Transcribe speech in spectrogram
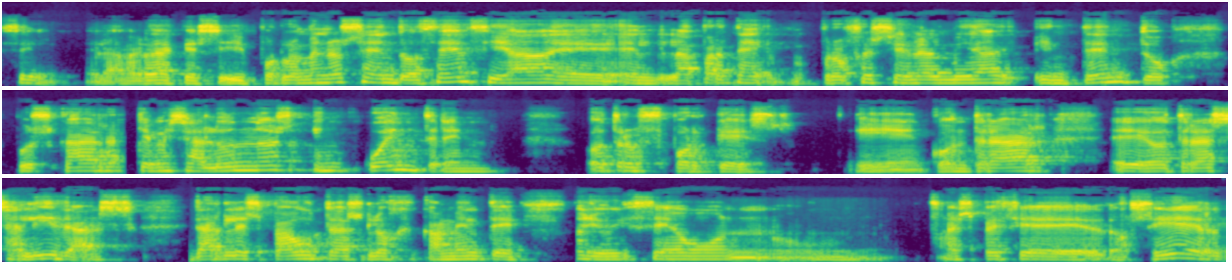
Sí, la verdad que sí. Por lo menos en docencia, eh, en la parte profesional mía, intento buscar que mis alumnos encuentren otros porqués y encontrar eh, otras salidas, darles pautas, lógicamente. Yo hice un especie de dossier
